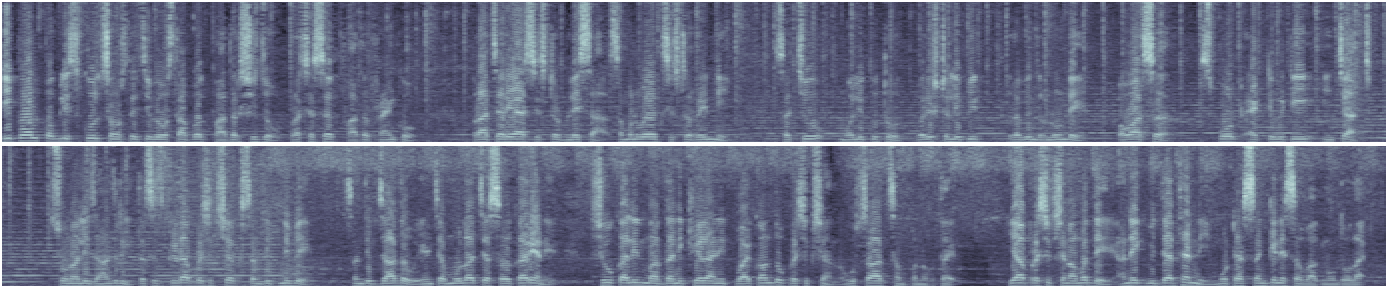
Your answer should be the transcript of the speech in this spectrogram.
डिपॉल पब्लिक स्कूल संस्थेचे व्यवस्थापक फादर शिजो प्रशासक फादर फ्रँको प्राचार्या सिस्टर ब्लेसा समन्वयक सिस्टर रेन्नी सचिव मौलिकुथूर वरिष्ठ लिपिक Ravindra Londe Pawar sir sport activity incharge Sonali Zanjari तसेच क्रीडा प्रशिक्षक संदीप निबे संदीप जाधव यांच्या मुलाच्या सहकार्याने शिवकालीन मर्दानी खेळ आणि त्वायकांदो प्रशिक्षण उत्साहात संपन्न होत आहे. या प्रशिक्षणामध्ये अनेक विद्यार्थ्यांनी मोठ्या संख्येने सहभाग नोंदवला आहे.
